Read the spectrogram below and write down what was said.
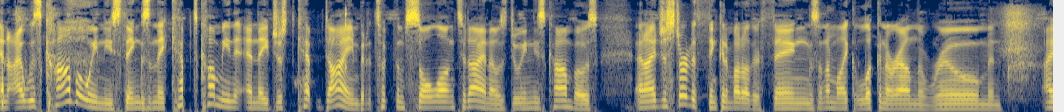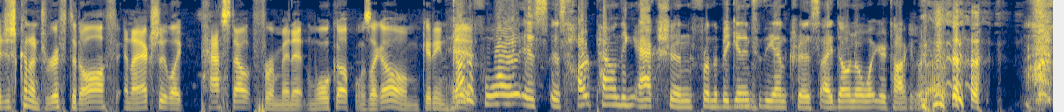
and I was comboing these things and they kept coming and they just kept dying, but it took them so long to die and I was doing these combos and I just started thinking about other things and I'm like looking around the room and I just kind of drifted off and I actually like passed out for a minute and woke up and was like, "Oh, I'm getting hit. God hit." of War is is heart pounding action from the beginning to the end, Chris. I don't know what you're talking about.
